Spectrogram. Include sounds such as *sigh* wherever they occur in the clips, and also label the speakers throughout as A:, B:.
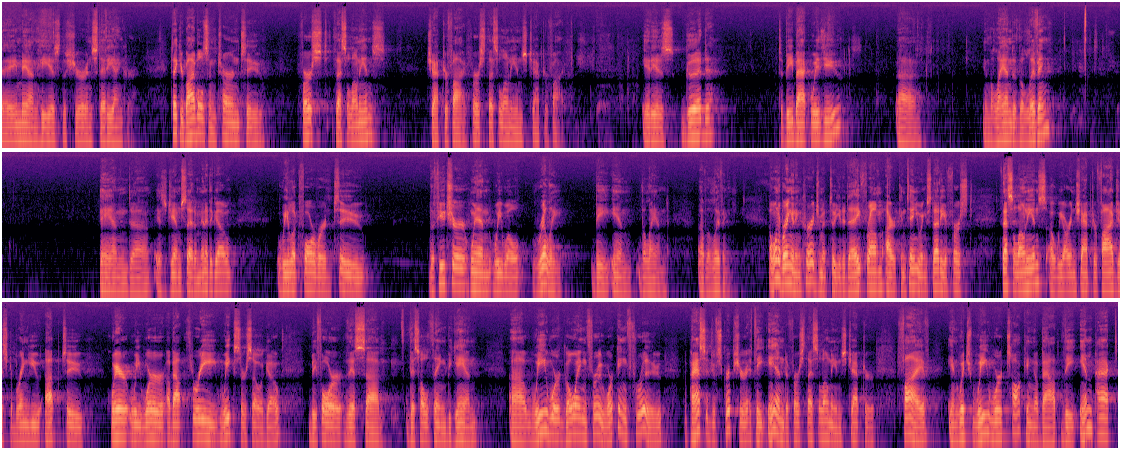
A: Amen. He is the sure and steady anchor. Take your Bibles and turn to 1 Thessalonians chapter 5. 1 Thessalonians chapter 5. It is good to be back with you uh, in the land of the living. And uh, as Jim said a minute ago, we look forward to the future when we will really be in the land of the living. I want to bring an encouragement to you today from our continuing study of First Thessalonians. Uh, we are in chapter 5 just to bring you up to where we were about three weeks or so ago before this, uh, this whole thing began. Uh, we were going through, working through a passage of Scripture at the end of 1 Thessalonians chapter 5, in which we were talking about the impact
